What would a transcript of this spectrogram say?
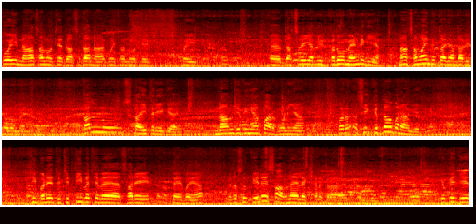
ਕੋਈ ਨਾ ਸਾਨੂੰ ਉੱਥੇ ਦੱਸਦਾ ਨਾ ਕੋਈ ਸਾਨੂੰ ਉੱਥੇ ਕੋਈ ਅ, ਦੱਸ ਰਹੀ ਆ ਵੀ ਕਦੋਂ ਮਿਲਣਗੀਆਂ ਨਾ ਸਮਾਂ ਹੀ ਦਿੱਤਾ ਜਾਂਦਾ ਵੀ ਕਦੋਂ ਮਿਲਣਗੀਆਂ ਕੱਲ ਨੂੰ 27 ਤਰੀਕ ਹੈ। ਨਾਮਜ਼ਦਗੀਆਂ ਭਰ ਹੋਣੀਆਂ ਪਰ ਅਸੀਂ ਕਿੱਦਾਂ ਭਰਾਂਗੇ? ਅਸੀਂ ਬੜੇ ਦੁਚਿੱਤੀ ਵਿੱਚ ਸਾਰੇ ਪਏ ਹੋਏ ਆ ਵੀ ਦੱਸੋ ਕਿਹੜੇ ਹਿਸਾਬ ਨਾਲ ਇਲੈਕਸ਼ਨ ਕਰਾਇਆ ਕਿਉਂਕਿ ਜੇ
